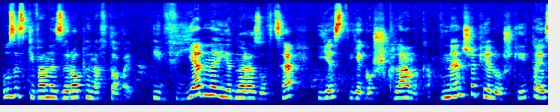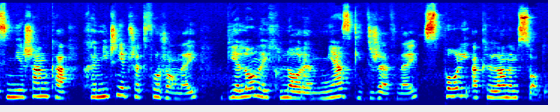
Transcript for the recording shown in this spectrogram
uzyskiwany z ropy naftowej. I w jednej jednorazówce jest jego szklanka. Wnętrze pieluszki to jest mieszanka chemicznie przetworzonej, bielonej chlorem miazgi drzewnej z poliakrylanem sodu.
